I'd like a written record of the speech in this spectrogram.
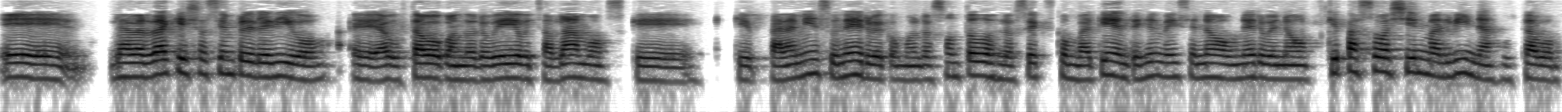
la verdad que yo siempre le digo a Gustavo cuando lo veo y charlamos que, que para mí es un héroe, como lo son todos los excombatientes. Y él me dice, no, un héroe no. ¿Qué pasó allí en Malvinas, Gustavo?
